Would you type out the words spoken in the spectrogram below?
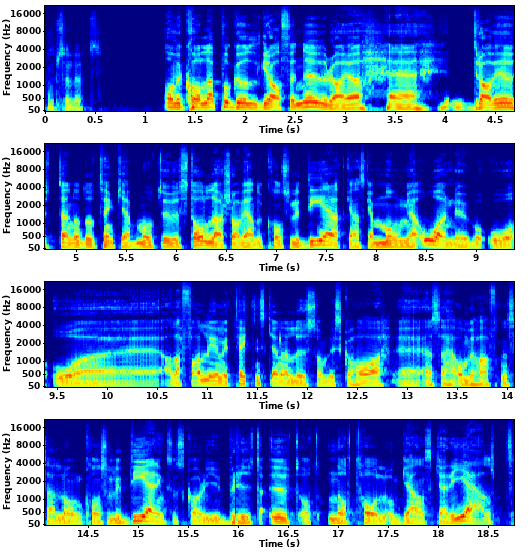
Absolut. Om vi kollar på guldgrafen nu då. Ja, eh, drar vi ut den och då tänker jag mot US-dollar så har vi ändå konsoliderat ganska många år nu och, och, och eh, i alla fall enligt teknisk analys om vi ska ha eh, en så här, om vi har haft en så här lång konsolidering så ska det ju bryta ut åt något håll och ganska rejält.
